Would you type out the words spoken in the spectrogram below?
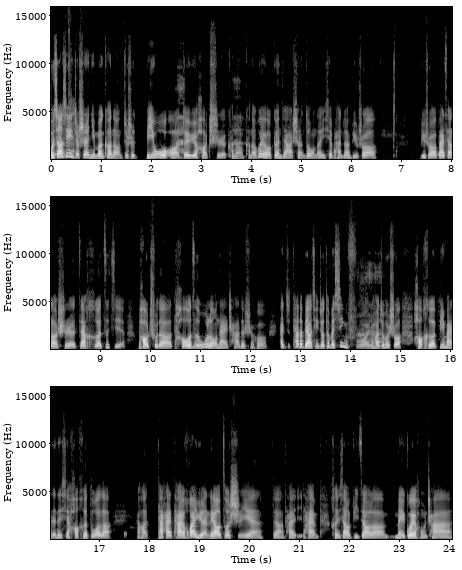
我相信就是你们可能就是比我对于好吃可能可能会有更加生动的一些判断，比如说。比如说，白菜老师在喝自己泡出的桃子乌龙奶茶的时候，他就他的表情就特别幸福，然后就会说 好喝，比买的那些好喝多了。然后他还他还换原料做实验，对啊，他还横向比较了玫瑰红茶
